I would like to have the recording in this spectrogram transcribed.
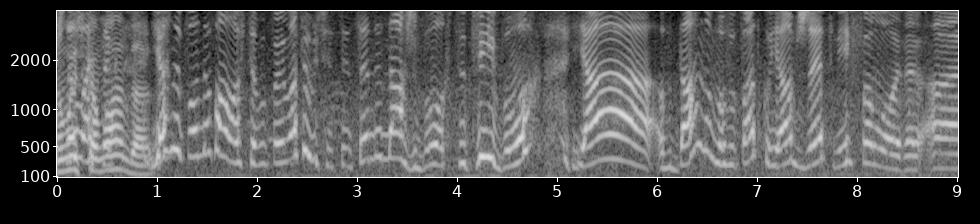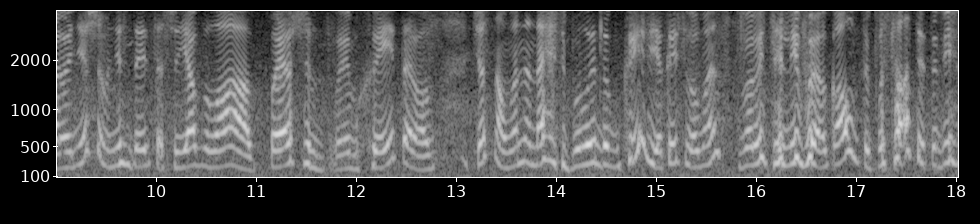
Ну ми ж команда. Я не планувала в цьому приймати участь. Це не наш блог, це твій блог. Я в даному випадку я вже твій фоловер. А раніше мені здається, що я була першим твоїм хейтером. Чесно, у мене навіть були думки в якийсь момент створити лівий аккаунт і писати тобі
